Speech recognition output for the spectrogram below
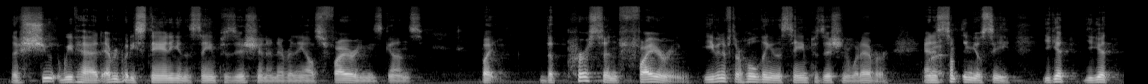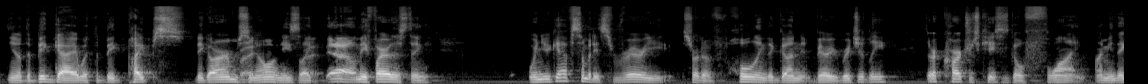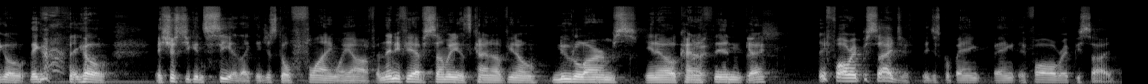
The shoot, we've had everybody standing in the same position and everything else firing these guns. But the person firing, even if they're holding in the same position, whatever, and right. it's something you'll see. You get, you get, you know, the big guy with the big pipes, big arms, right. you know, and he's like, right. yeah, let me fire this thing. When you have somebody that's very sort of holding the gun very rigidly, their cartridge cases go flying. I mean, they go, they go, they go it's just you can see it like they just go flying way off. And then if you have somebody that's kind of you know noodle arms, you know, kind right. of thin guy, yes. they fall right beside you. They just go bang bang. They fall right beside.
